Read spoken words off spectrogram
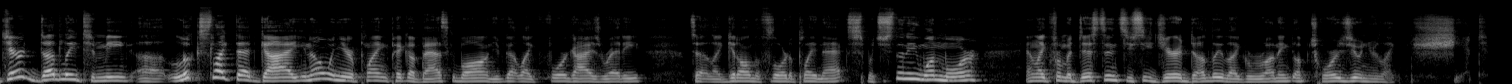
Jared Dudley to me uh, looks like that guy. You know when you're playing pickup basketball and you've got like four guys ready to like get on the floor to play next, but you still need one more. And like from a distance, you see Jared Dudley like running up towards you, and you're like, shit.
